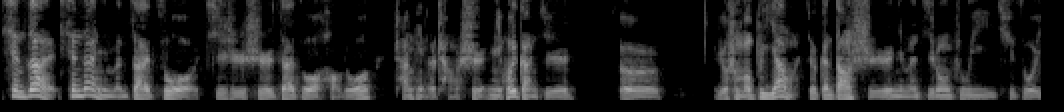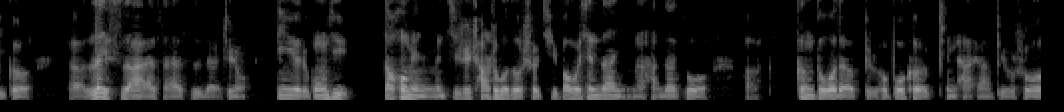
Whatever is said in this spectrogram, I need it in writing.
现在现在你们在做，其实是在做好多产品的尝试，你会感觉呃有什么不一样吗？就跟当时你们集中注意去做一个呃类似 ISS 的这种订阅的工具。到后面你们其实尝试过做社区，包括现在你们还在做啊更多的，比如说播客平台啊，比如说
